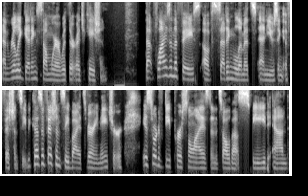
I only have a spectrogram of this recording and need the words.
and really getting somewhere with their education. That flies in the face of setting limits and using efficiency because efficiency, by its very nature, is sort of depersonalized and it's all about speed and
